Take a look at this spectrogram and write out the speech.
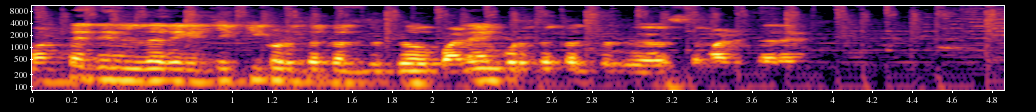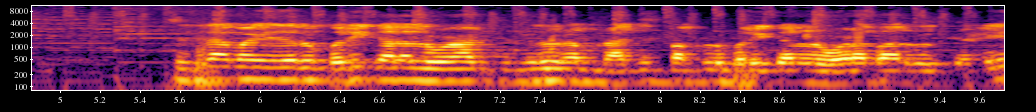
ಮೊಟ್ಟೆ ತಿನ್ನದವರಿಗೆ ಚಿಕ್ಕಿ ಕೊಡ್ತಕ್ಕಂಥದ್ದು ಮಳೆ ಕೊಡ್ತಕ್ಕಂಥದ್ದು ವ್ಯವಸ್ಥೆ ಮಾಡಿದ್ದಾರೆ. ಸಿದ್ದರಾಮಯ್ಯನವರು ಬರೀ ಕಾಲಲ್ಲಿ ಓಡಾಡ್ತಿದ್ರು, ನಮ್ಮ ರಾಜ್ಯದ ಮಕ್ಕಳು ಬರೀ ಕಾಲಲ್ಲಿ ಓಡಬಾರದು ಅಂತೇಳಿ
